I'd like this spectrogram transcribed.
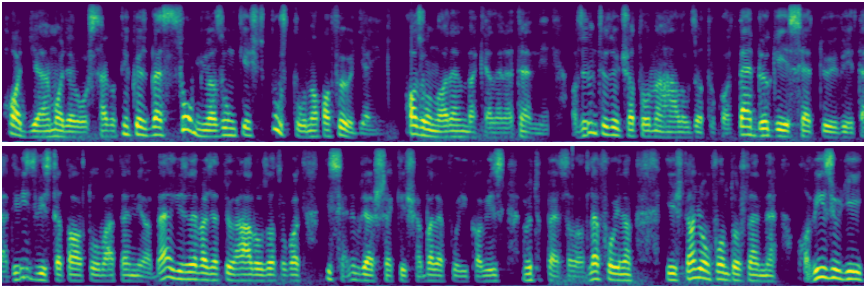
hagyja el Magyarországot, miközben szomjazunk és pusztulnak a földjeink. Azonnal rendbe kellene tenni az öntöző csatornahálózatokat, bebögészhetővé, tehát vízvisszatartóvá tenni a belvízlevezető hálózatokat, hiszen üresek és ha belefolyik a víz, 5 perc alatt lefolynak, és nagyon fontos lenne a vízügyi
